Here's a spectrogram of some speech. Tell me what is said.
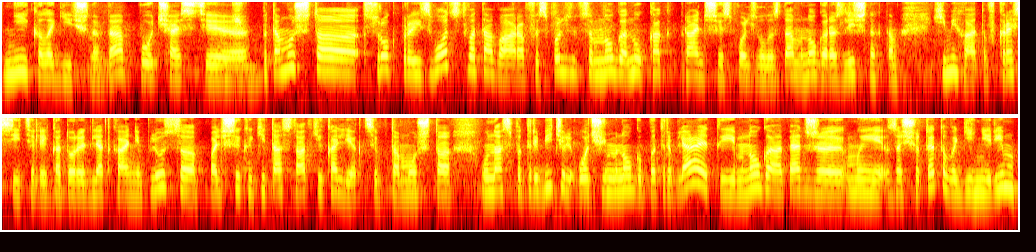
неэкологичных да, по части... Потому что срок производства товаров используется много, ну, как раньше использовалось, да, много различных там химикатов, красителей, которые для ткани, плюс э, большие какие-то остатки коллекции, потому что у нас потребитель очень много потребляет, и много, опять же, мы за счет этого генерим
